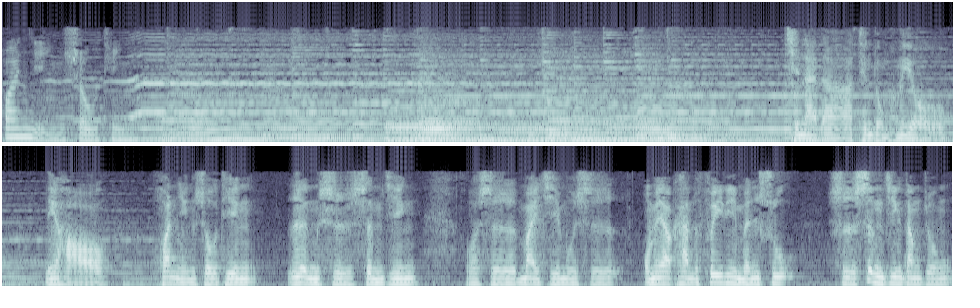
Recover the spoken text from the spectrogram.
欢迎收听。亲爱的听众朋友，你好，欢迎收听认识圣经，我是麦基牧师。我们要看的《腓利门书》是圣经当中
